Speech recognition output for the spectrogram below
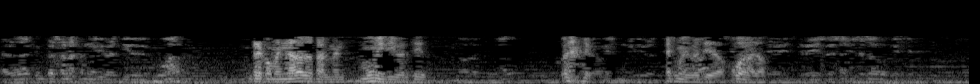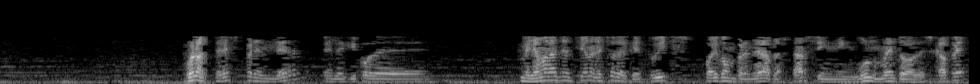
La verdad es que un personaje muy divertido de jugar. Recomendado totalmente, muy divertido. No lo he jugado. Pero es muy divertido. Es muy divertido, juégalo. Bueno, tres prender el equipo de... Me llama la atención el hecho de que Twitch puede comprender aplastar sin ningún método de escape.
